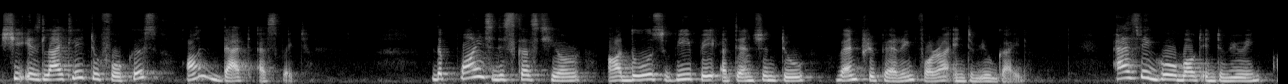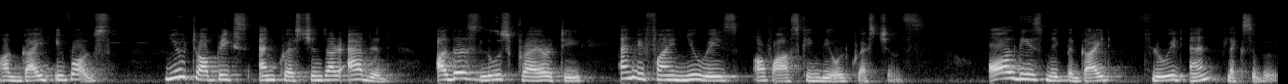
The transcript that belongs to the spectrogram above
She is likely to focus on that aspect. The points discussed here are those we pay attention to when preparing for our interview guide. As we go about interviewing, our guide evolves. New topics and questions are added, others lose priority, and we find new ways of asking the old questions. All these make the guide fluid and flexible.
